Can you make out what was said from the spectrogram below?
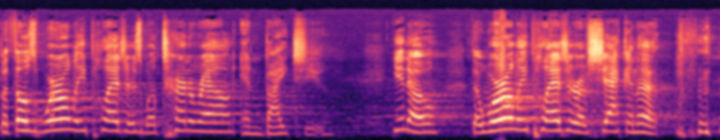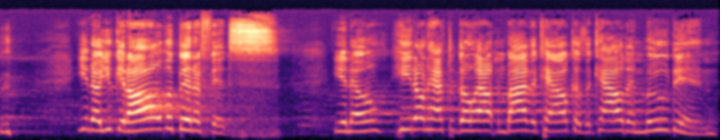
but those worldly pleasures will turn around and bite you. You know, the worldly pleasure of shacking up. you know, you get all the benefits. You know, he don't have to go out and buy the cow because the cow then moved in.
